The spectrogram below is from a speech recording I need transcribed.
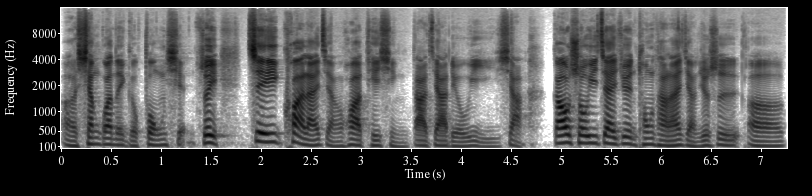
呃相关的一个风险。所以这一块来讲的话，提醒大家留意一下，高收益债券通常来讲就是呃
